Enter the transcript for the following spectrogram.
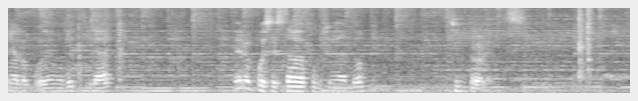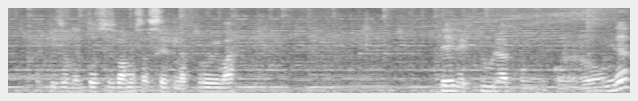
Ya lo podemos retirar. Pero pues estaba funcionando sin problemas. Aquí es donde entonces vamos a hacer la prueba de lectura con, con la nueva unidad.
